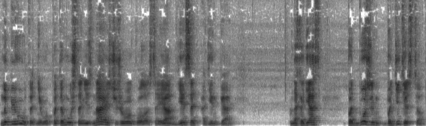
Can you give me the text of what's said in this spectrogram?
но бегут от него, потому что не знают чужого голоса. Иоанн 10, 1, 5. Находясь под Божьим водительством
